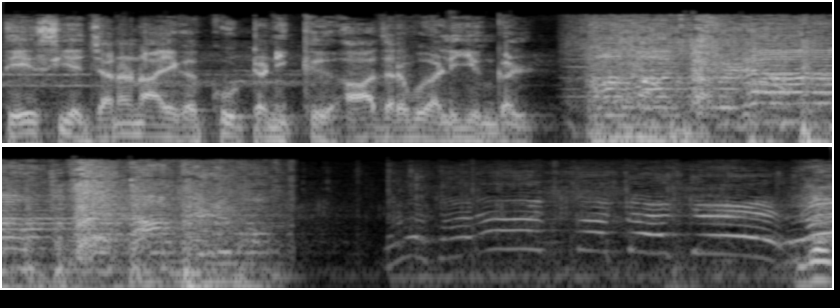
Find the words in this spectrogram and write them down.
தேசிய ஜனநாயக கூட்டணிக்கு ஆதரவு அளியுங்கள். இந்த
